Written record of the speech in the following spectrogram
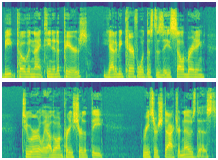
beat COVID 19, it appears. You got to be careful with this disease, celebrating too early, although I'm pretty sure that the research doctor knows this.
